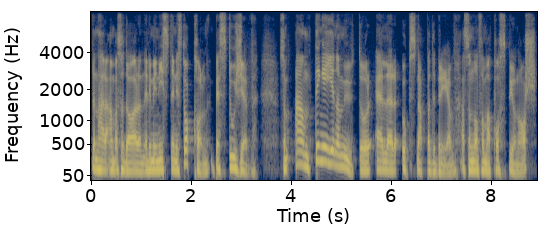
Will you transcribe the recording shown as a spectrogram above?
den här ambassadören, eller ministern i Stockholm, Bestujev, som antingen genom mutor eller uppsnappade brev, alltså någon form av postspionage,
